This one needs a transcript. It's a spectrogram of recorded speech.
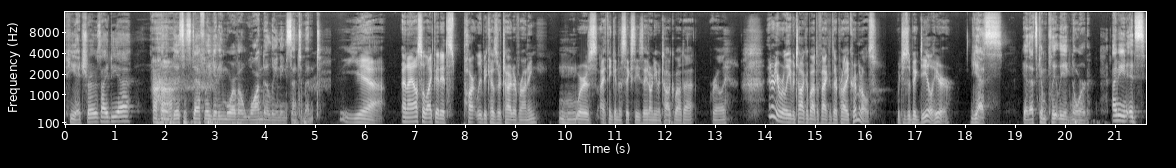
Pietro's idea. Uh-huh. And in this, is definitely getting more of a Wanda leaning sentiment. Yeah. And I also like that it's partly because they're tired of running. Mm-hmm. Whereas I think in the 60s, they don't even talk about that, really. They don't even really even talk about the fact that they're probably criminals, which is a big deal here. Yes. Yeah, that's completely ignored. I mean, it's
